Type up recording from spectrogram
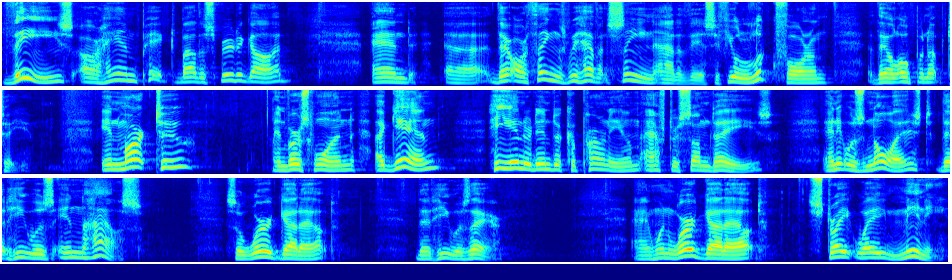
these are handpicked by the Spirit of God. And uh, there are things we haven't seen out of this. If you'll look for them, they'll open up to you. In Mark 2 and verse 1, again, he entered into Capernaum after some days, and it was noised that he was in the house. So word got out that he was there. And when word got out, straightway many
